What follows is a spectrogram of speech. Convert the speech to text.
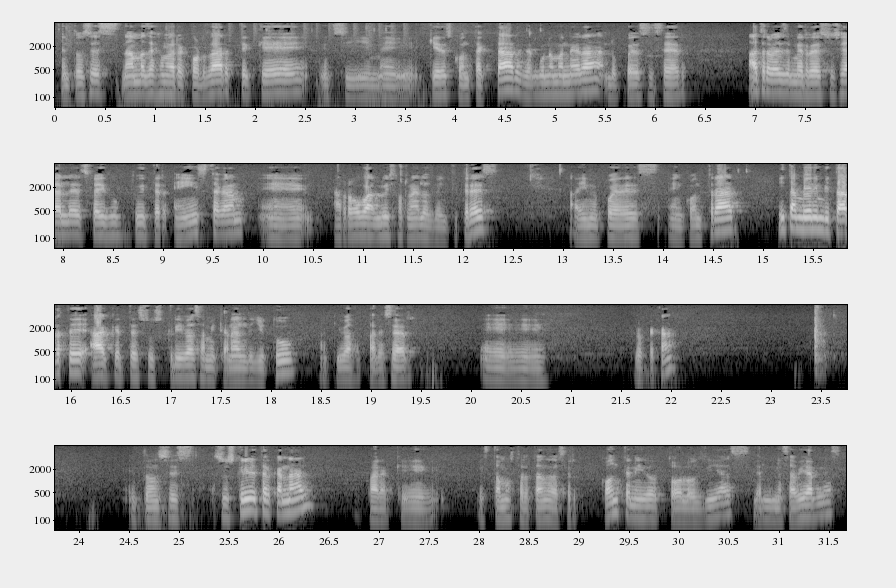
Entonces, nada más déjame recordarte que si me quieres contactar de alguna manera, lo puedes hacer a través de mis redes sociales, Facebook, Twitter e Instagram, eh, arroba luisornelas23. Ahí me puedes encontrar. Y también invitarte a que te suscribas a mi canal de YouTube. Aquí va a aparecer, eh, creo que acá. Entonces, suscríbete al canal para que estamos tratando de hacer contenido todos los días, de lunes a viernes,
